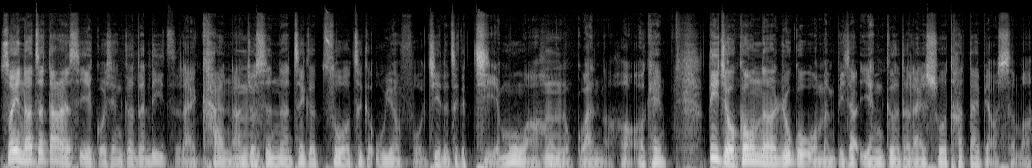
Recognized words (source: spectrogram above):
所以呢，这当然是以国贤哥的例子来看啊，嗯。就是呢，这个做这个无远佛界的这个节目啊，哈，嗯。有关了哈。OK，第九宫呢，如果我们比较严格的来说，它代表什么？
